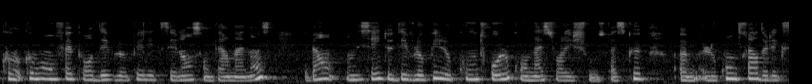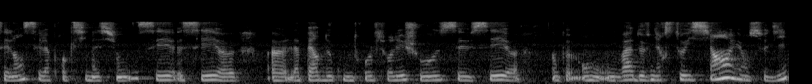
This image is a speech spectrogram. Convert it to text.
comment on fait pour développer l'excellence en permanence? Eh bien, on essaye de développer le contrôle qu'on a sur les choses. Parce que le contraire de l'excellence, c'est l'approximation, c'est la perte de contrôle sur les choses, c'est donc on, va devenir stoïcien et on se dit,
